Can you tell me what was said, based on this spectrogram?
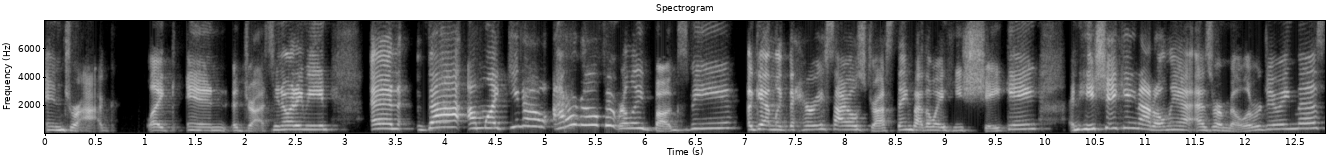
in drag like in a dress. You know what I mean? And that I'm like, you know, I don't know if it really bugs me. Again, like the Harry Styles dress thing, by the way, he's shaking and he's shaking not only at Ezra Miller doing this,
